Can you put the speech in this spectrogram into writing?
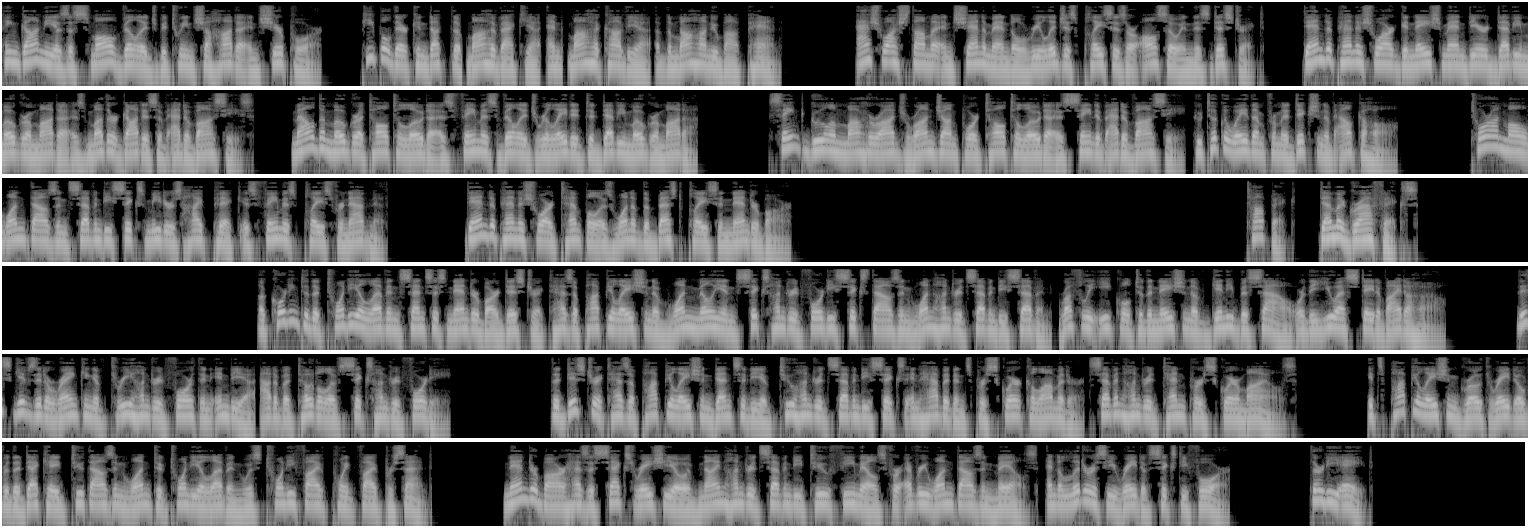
Hingani is a small village between Shahada and Shirpur. People there conduct the Mahavakya and Mahakavya of the Mahanubhav Panth. Ashwatthama and Shanamandal religious places are also in this district. Dandapanishwar Ganesh Mandir Devi Mogra Mata is mother goddess of Adivasis. Malda Mogra Taltaloda is famous village related to Devi Mogra Mata. Saint Ghulam Maharaj Ranjanpur Taltaloda is saint of Adivasi, who took away them from addiction of alcohol. Toranmal 1076 metres high pick is famous place for Navnath. Dandapaneshwar temple is one of the best place in Nandurbar. Demographics According to the 2011 census Nandurbar district has a population of 1,646,177, roughly equal to the nation of Guinea-Bissau or the U.S. state of Idaho. This gives it a ranking of 304th in India out of a total of 640. The district has a population density of 276 inhabitants per square kilometre 710 per square miles. Its population growth rate over the decade 2001–2011 was 25.5%. Nandurbar has a sex ratio of 972 females for every 1,000 males, and a literacy rate of 64.38.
